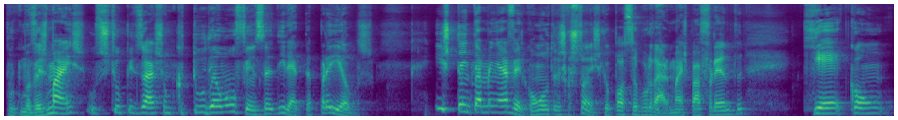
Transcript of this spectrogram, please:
Porque, uma vez mais, os estúpidos acham que tudo é uma ofensa direta para eles. Isto tem também a ver com outras questões que eu posso abordar mais para a frente, que é com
